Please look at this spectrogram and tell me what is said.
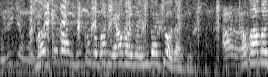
ભૂલી ગયો. મગ દુકાન તો બધી આ બાજુ ઈ બાજુ ચો જાય છે આ બાબા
